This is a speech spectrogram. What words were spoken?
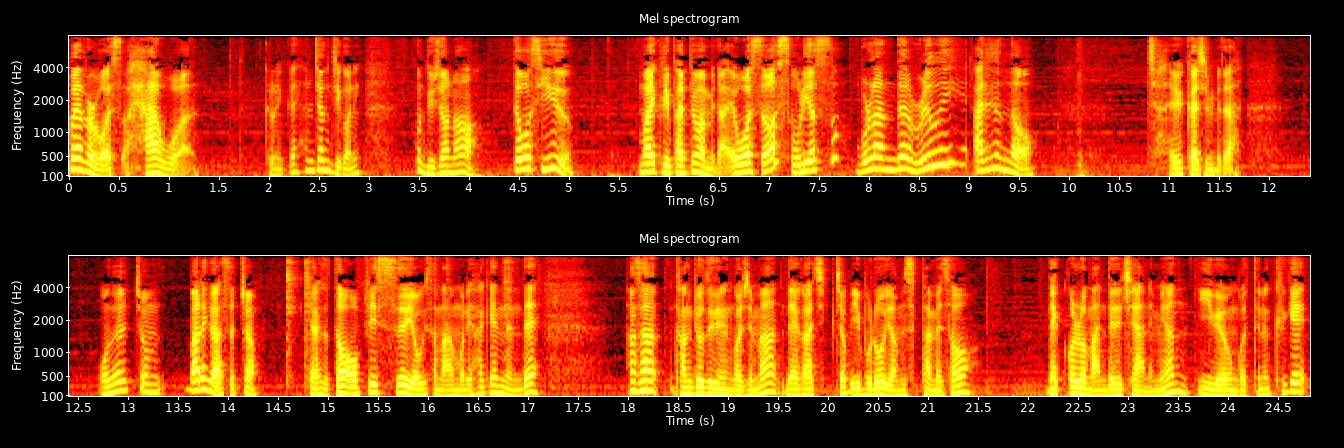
whoever was had won. 그러니까 현장 직원이 그건 네잖아. That was you. 마이클이 발뺌합니다. It was us? 우리였어? 몰랐는데 really? I didn't know. 자, 여기까지입니다. 오늘 좀 빠르게 왔었죠? 자, 그래서 더 오피스 여기서 마무리 하겠는데 항상 강조드리는 거지만 내가 직접 입으로 연습하면서 내 걸로 만들지 않으면 이 외운 것들은 크게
